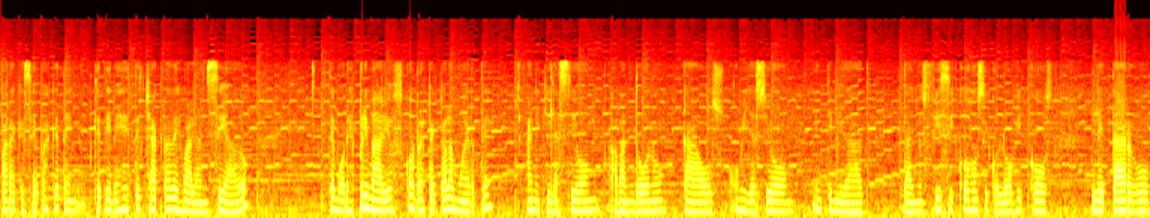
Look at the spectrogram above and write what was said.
para que sepas que, tienes este chakra desbalanceado? Temores primarios con respecto a la muerte, aniquilación, abandono, caos, humillación, intimidad, daños físicos o psicológicos, letargo,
